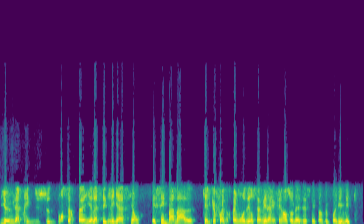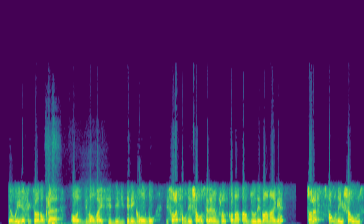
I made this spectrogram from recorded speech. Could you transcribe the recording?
Il y a eu l'Afrique du Sud pour certains. Il y a la ségrégation. Et c'est banal. Quelquefois, certains vont dire, vous savez, la référence au nazisme est un peu polémique. Oui, effectivement. Donc là, on se dit, bon, on va essayer d'éviter les gros mots. Et sur le fond des choses, c'est la même chose qu'on a entendu au débat en anglais. Sur le fond des choses,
